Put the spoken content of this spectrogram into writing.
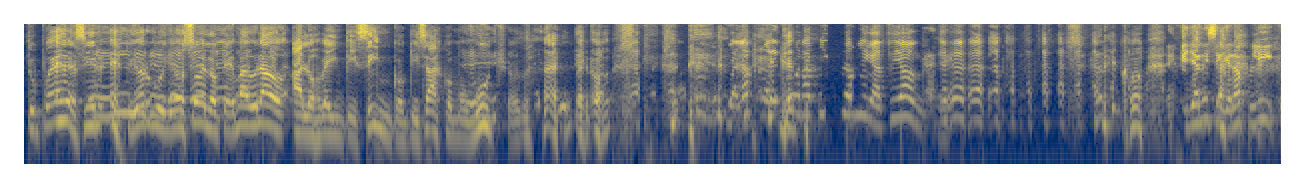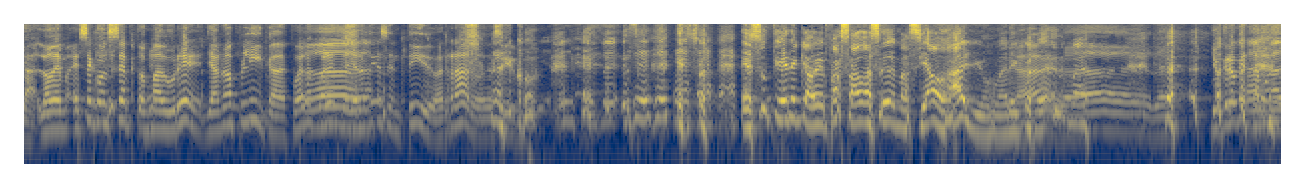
Tú puedes decir, estoy orgulloso de lo que he madurado a los 25, quizás, como muchos. Pero, Ya lo parece una pinche obligación. marico, Es que ya ni siquiera aplica. Lo de, ese concepto, madurez, ya no aplica. Después de los 40 ya no tiene sentido. Es raro decir. marico, eso, eso tiene que haber pasado hace demasiados años, marico. Claro. Yo creo que estamos en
